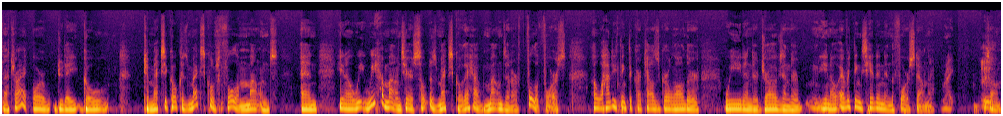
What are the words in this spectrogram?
that's right. Or do they go to Mexico? Because Mexico's full of mountains. And, you know, we, we have mountains here. So does Mexico. They have mountains that are full of forests. Oh, well, how do you think the cartels grow all their weed and their drugs and their, you know, everything's hidden in the forest down there. Right. So,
